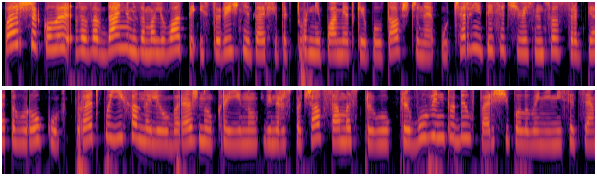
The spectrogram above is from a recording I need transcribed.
Перше, коли за завданням замалювати історичні та архітектурні пам'ятки Полтавщини у червні 1845 року поет поїхав на лівобережну Україну. Він розпочав саме з Прилук. Прибув він туди в першій половині місяця.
